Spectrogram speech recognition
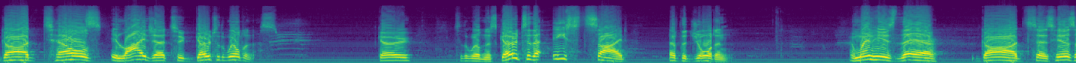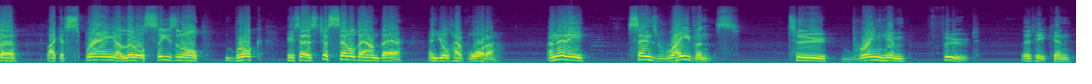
God tells Elijah to go to the wilderness. Go to the wilderness. Go to the east side of the Jordan. And when he is there, God says, Here's a like a spring, a little seasonal brook. He says, just settle down there and you'll have water. And then he sends ravens to bring him food that he can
